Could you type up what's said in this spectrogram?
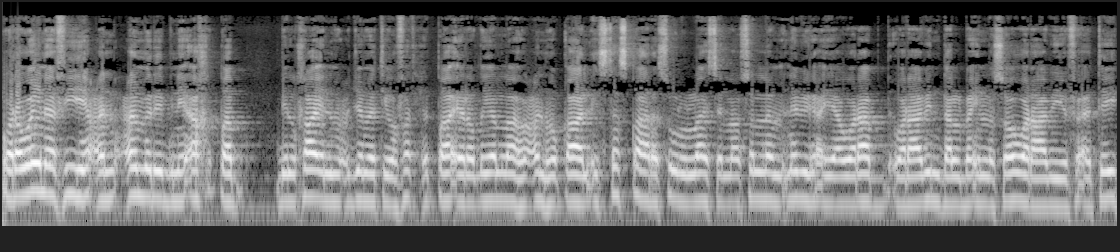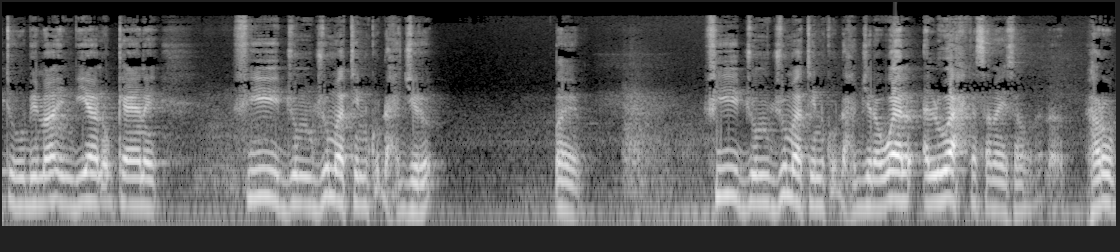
waraweynaa fiihi can camri bni akhطb bilqaa'i lmucjamati wafatxi طaa'i radia allahu canhu qaal istasqaa rasuulu llahi sal ly slam nabiga ayaa waraabin dalba in lasoo waraabiyo faataytuhu bimaa-in biyaan u keenay fii jumjumatin ku dhex jiro. Ayb. Fii jumjumatin ku dhex jiro weel alwaax ka samaysan haruub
